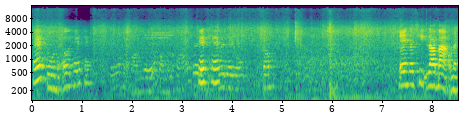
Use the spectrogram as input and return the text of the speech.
Hết rồi mẹ ơi hết hết. Hết hết. Đâu? Đen cho chị ra bảo này.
